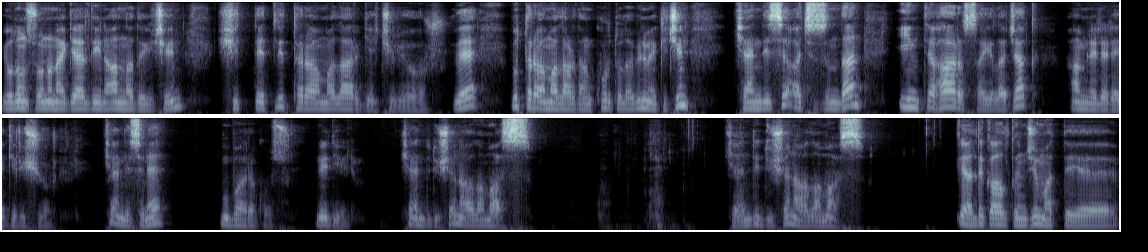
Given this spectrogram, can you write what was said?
Yolun sonuna geldiğini anladığı için şiddetli travmalar geçiliyor ve bu travmalardan kurtulabilmek için kendisi açısından intihar sayılacak hamlelere girişiyor. Kendisine mübarek olsun. Ne diyelim? Kendi düşen ağlamaz. Kendi düşen ağlamaz. Geldik altıncı maddeye.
